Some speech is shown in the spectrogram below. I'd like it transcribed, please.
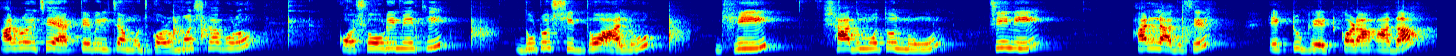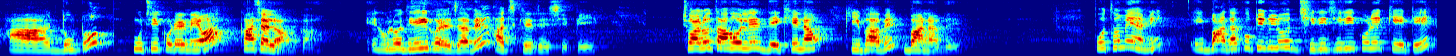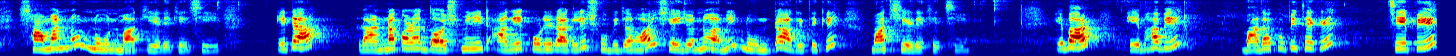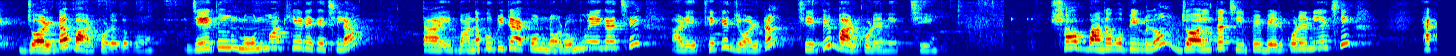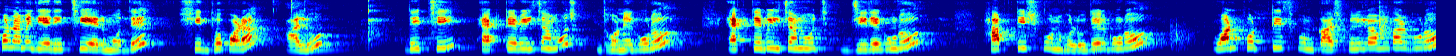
আর রয়েছে এক টেবিল চামচ গরম মশলা গুঁড়ো, কসৌরি মেথি, দুটো সিদ্ধ আলু, ঘি, স্বাদ মতো নুন, চিনি আর লাগছে একটু গ্রেট করা আদা আর দুটো কুচি করে নেওয়া কাঁচা লঙ্কা। এগুলো দিয়েই হয়ে যাবে আজকের রেসিপি চলো তাহলে দেখে নাও কীভাবে বানাবে। প্রথমে আমি এই বাঁধাকপিগুলো ঝিরিঝিরি করে কেটে সামান্য নুন মাখিয়ে রেখেছি। এটা রান্না করার দশ মিনিট আগে করে রাখলে সুবিধা হয়, সেই জন্য আমি নুনটা আগে থেকে মাখিয়ে রেখেছি। এবার এভাবে বাঁধাকপি থেকে চেপে জলটা বার করে দেবো। যেহেতু নুন মাখিয়ে রেখেছিলাম, তাই বাঁধাকপিটা এখন নরম হয়ে গেছে আর এর থেকে জলটা চেপে বার করে নিচ্ছি। সব বাঁধাকপিগুলো জলটা চিপে বের করে নিয়েছি। এখন আমি দিয়ে দিচ্ছি এর মধ্যে সিদ্ধ করা আলু। দিচ্ছি এক টেবিল চামচ ধনে গুঁড়ো, এক টেবিল চামচ জিরে গুঁড়ো, হাফ টিস্পুন হলুদের গুঁড়ো, ওয়ান ফোর স্পুন কাশ্মীরি লঙ্কার গুঁড়ো,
